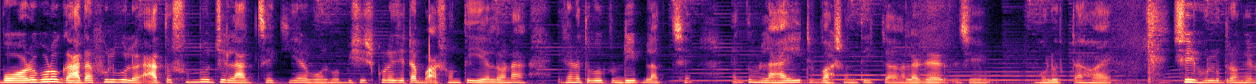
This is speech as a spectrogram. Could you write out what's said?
বড় বড় গাঁদা ফুলগুলো এত সুন্দর যে লাগছে কি আর বলব? বিশেষ করে যেটা বাসন্তী এলো না এখানে তবু একটু ডিপ লাগছে। একদম লাইট বাসন্তী কালারের যে হলুদটা হয় সেই হলুদ রঙের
